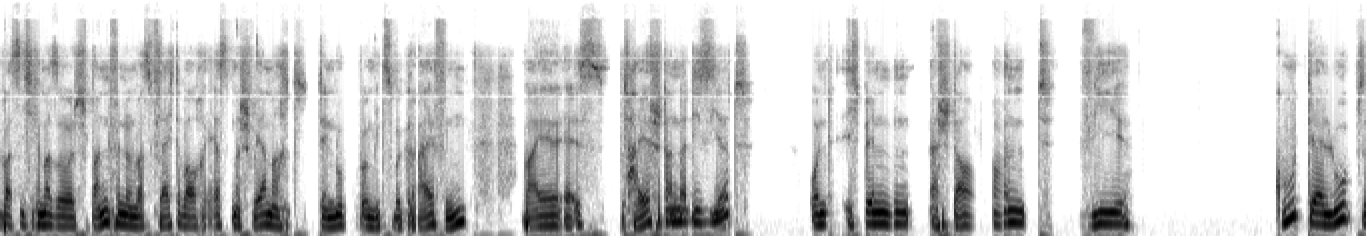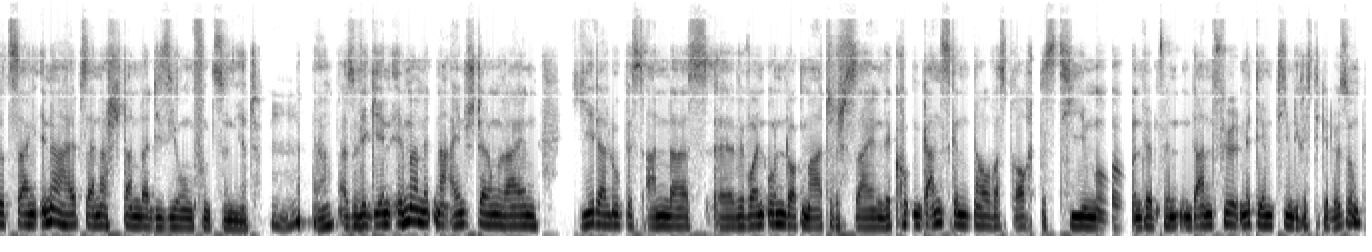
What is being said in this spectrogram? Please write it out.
was ich immer so spannend finde und was vielleicht aber auch erstmal schwer macht, den Loop irgendwie zu begreifen, weil er ist teilstandardisiert und ich bin erstaunt, wie gut der Loop sozusagen innerhalb seiner Standardisierung funktioniert. Mhm. Ja, also wir gehen immer mit einer Einstellung rein, jeder Loop ist anders, äh, wir wollen undogmatisch sein, wir gucken ganz genau, was braucht das Team und wir finden dann für, mit dem Team die richtige Lösung.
